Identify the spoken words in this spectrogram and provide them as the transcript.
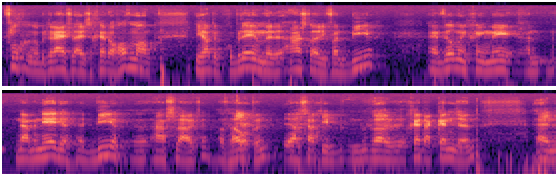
vroegere bedrijfsleider Gerda Hofman, die had een probleem met de aansluiting van het bier. En Wilming ging mee aan, naar beneden het bier aansluiten, of helpen. Ja. Zat hij, Gerda kende hem. En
